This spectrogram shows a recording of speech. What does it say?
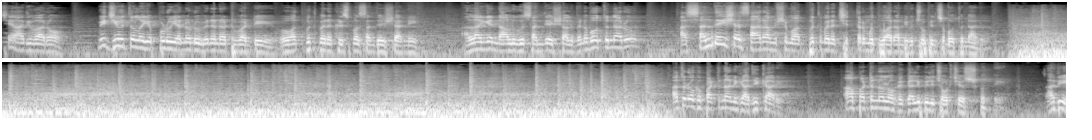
వచ్చే ఆదివారం మీ జీవితంలో ఎప్పుడు ఎన్నడూ విననటువంటి ఓ అద్భుతమైన క్రిస్మస్ సందేశాన్ని అలాగే నాలుగు సందేశాలు వినబోతున్నారు. ఆ సందేశ సారాంశం అద్భుతమైన చిత్రము ద్వారా మీకు చూపించబోతున్నాను. అతడు ఒక పట్టణానికి అధికారి. ఆ పట్టణంలో ఒక గలిబిలి చోటు చేసుకుంది. అది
